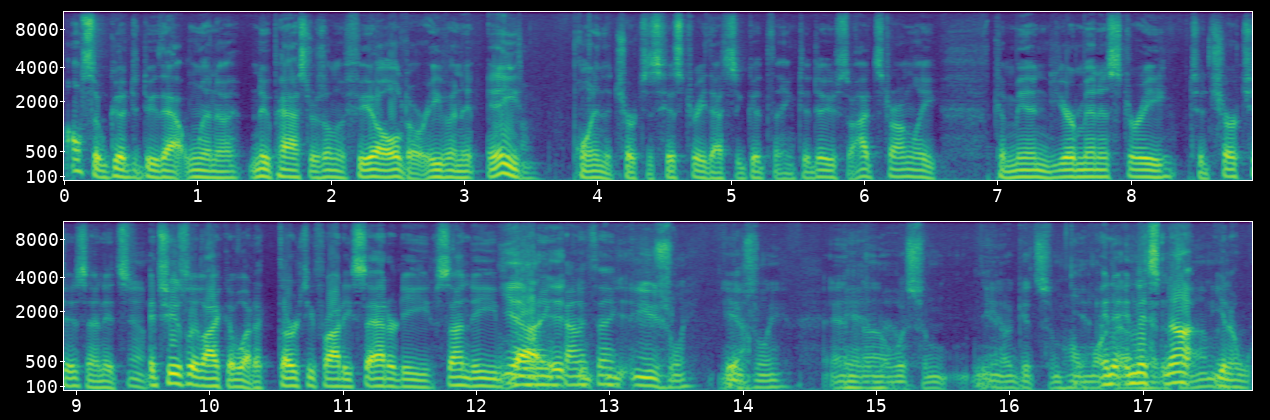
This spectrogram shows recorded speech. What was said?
also good to do that when a new pastor's on the field or even at any point in the church's history. That's a good thing to do. So I'd strongly commend your ministry to churches, and it's Yeah. it's usually like a what a Thursday, Friday, Saturday, Sunday morning it- kind of thing. Usually, Yeah. usually, and, And, uh, uh, with some, you know, get some homework. and, and it's not, you know,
